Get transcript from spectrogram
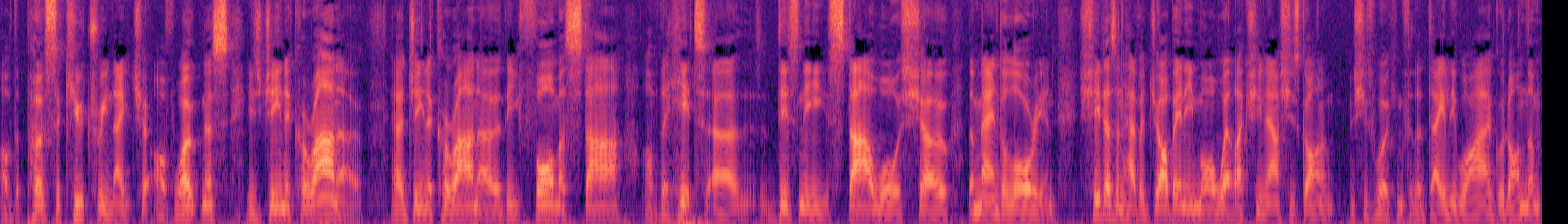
of the persecutory nature of wokeness is Gina Carano. Uh, Gina Carano, the former star of the hit uh, Disney Star Wars show, The Mandalorian. She doesn't have a job anymore. Well, actually, now she's gone she's working for the Daily Wire. Good on them.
